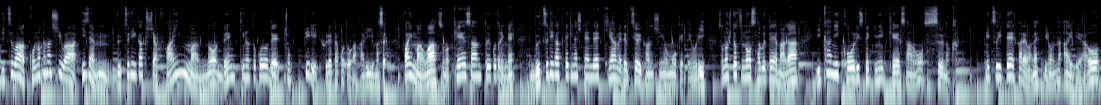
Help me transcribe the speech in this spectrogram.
実はこの話は以前物理学者ファインマンの電気のところでちょっぴり触れたことがありますファインマンはその計算ということにね物理学的な視点で極めて強い関心を設けておりその一つのサブテーマがいかに効率的に計算をするのかについて彼はねいろんなアイデアを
